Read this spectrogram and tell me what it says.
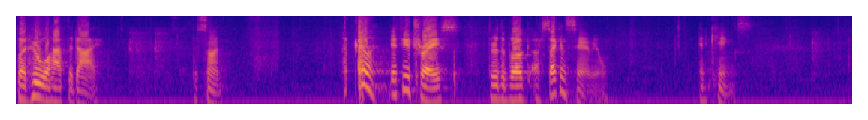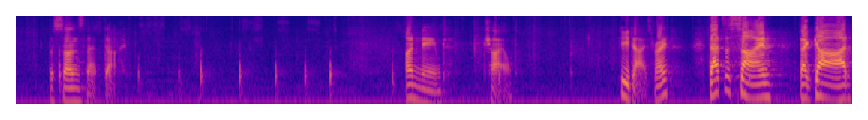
but who will have to die? The Son. if you trace through the book of 2 Samuel and Kings, the sons that die, unnamed child, he dies, right? That's a sign that God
